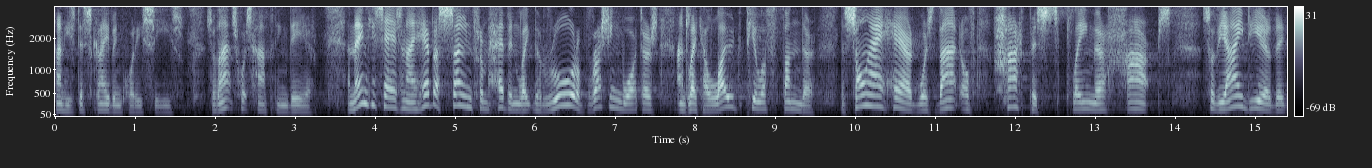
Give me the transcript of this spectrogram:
and he's describing what he sees. So that's what's happening there. And then he says, And I heard a sound from heaven like the roar of rushing waters and like a loud peal of thunder. The song I heard was that of harpists playing their harps. So the idea, the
